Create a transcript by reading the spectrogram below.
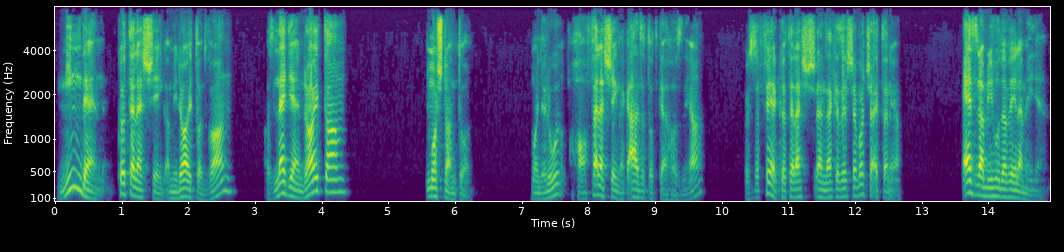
Minden kötelesség, ami rajtad van, az legyen rajtam mostantól. Magyarul, ha a feleségnek áldozatot kell hoznia, akkor ez a fér köteles rendelkezésre bocsájtania. Ez Rabbi Huda véleménye.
